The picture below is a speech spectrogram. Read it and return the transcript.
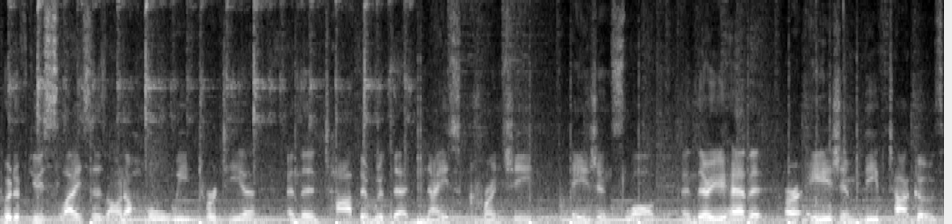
put a few slices on a whole wheat tortilla, and then top it with that nice crunchy Asian slaw. And there you have it, our Asian beef tacos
